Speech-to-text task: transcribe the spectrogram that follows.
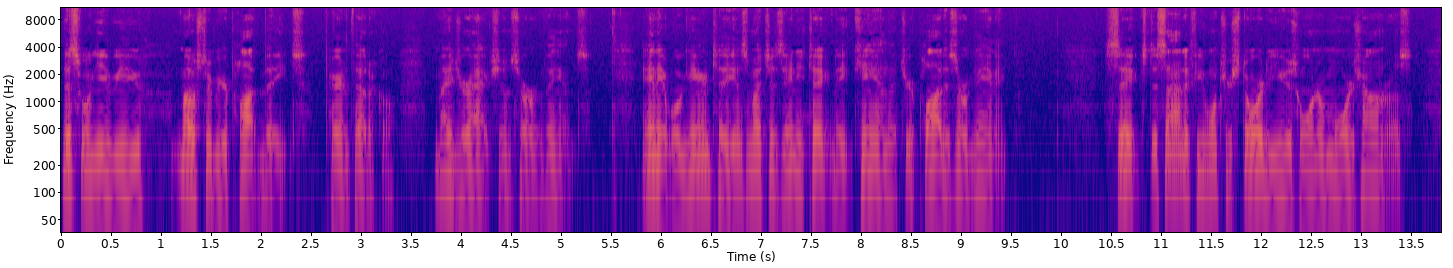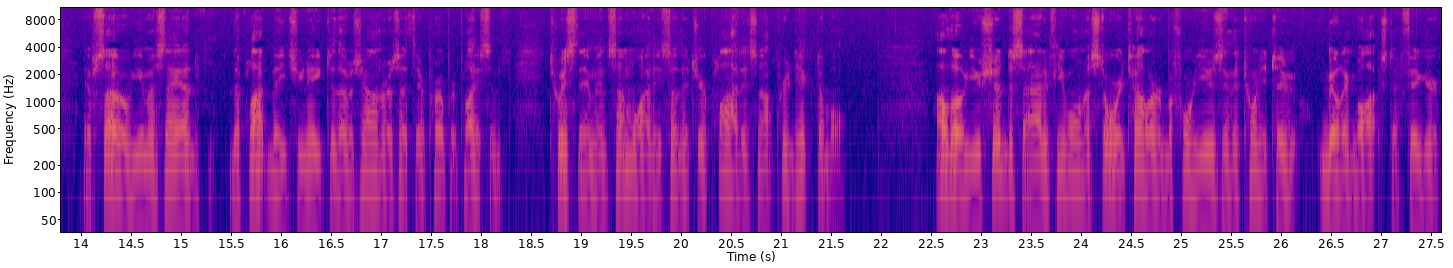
This will give you most of your plot beats, parenthetical, major actions or events and it will guarantee as much as any technique can that your plot is organic. 6. Decide if you want your story to use one or more genres. If so, you must add the plot beats unique to those genres at the appropriate place and twist them in some way so that your plot is not predictable. Although you should decide if you want a storyteller before using the 22 building blocks to figure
